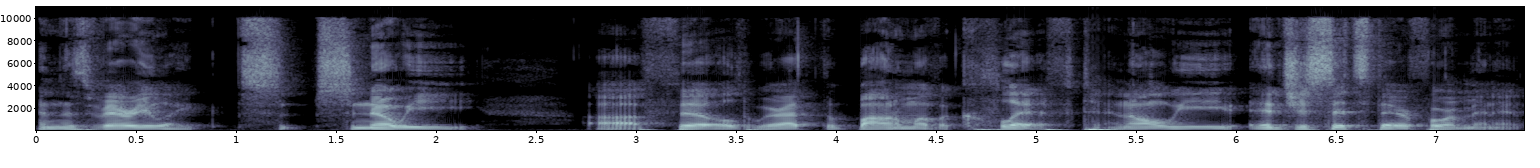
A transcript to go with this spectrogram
in this very like s- snowy uh field. We're at the bottom of a cliff, and all we it just sits there for a minute.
